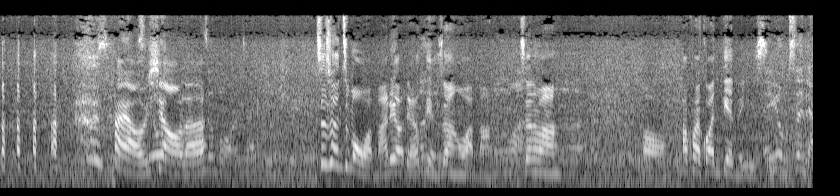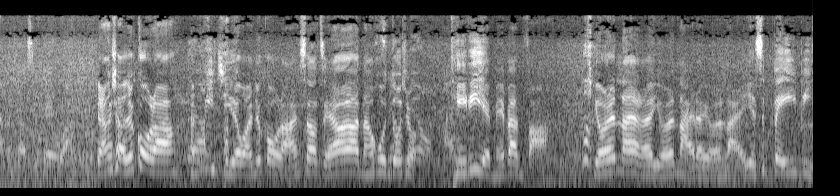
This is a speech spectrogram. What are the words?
太好笑了。这么晚才进去，这算这么晚吗？六两点算很晚吗？很晚真的吗？哦，他快关店的意思。因为我们剩两个小时可以玩。两个小时就够了，很密集的玩就够了，还是要怎样要能混多久？体力也没办法。有人来了，有人来了，有人来了，也是 baby，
